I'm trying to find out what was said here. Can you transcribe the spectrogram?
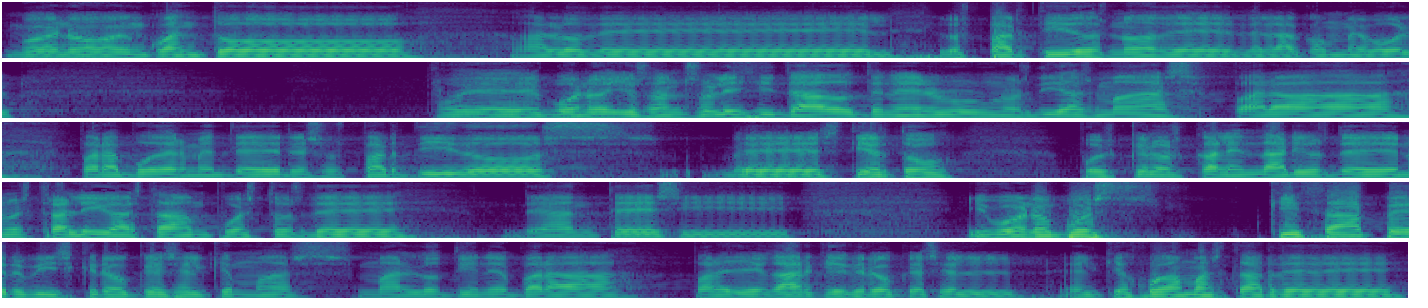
Bueno, en cuanto a lo de los partidos ¿no? de, la Conmebol, pues bueno, ellos han solicitado tener unos días más para, para poder meter esos partidos. Eh, es cierto pues que los calendarios de nuestra liga estaban puestos de, de antes y, y, bueno, pues quizá Pervis creo que es el que más mal lo tiene para, para llegar, que creo que es el, el que juega más tarde de,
